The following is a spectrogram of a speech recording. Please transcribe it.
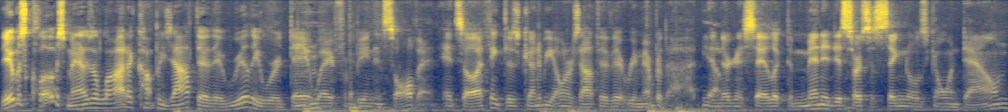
it was close, man. There's a lot of companies out there that really were a day mm-hmm. away from being insolvent, and so I think there's going to be owners out there that remember that, yep. and they're going to say, look, the minute it starts to signal is going down,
